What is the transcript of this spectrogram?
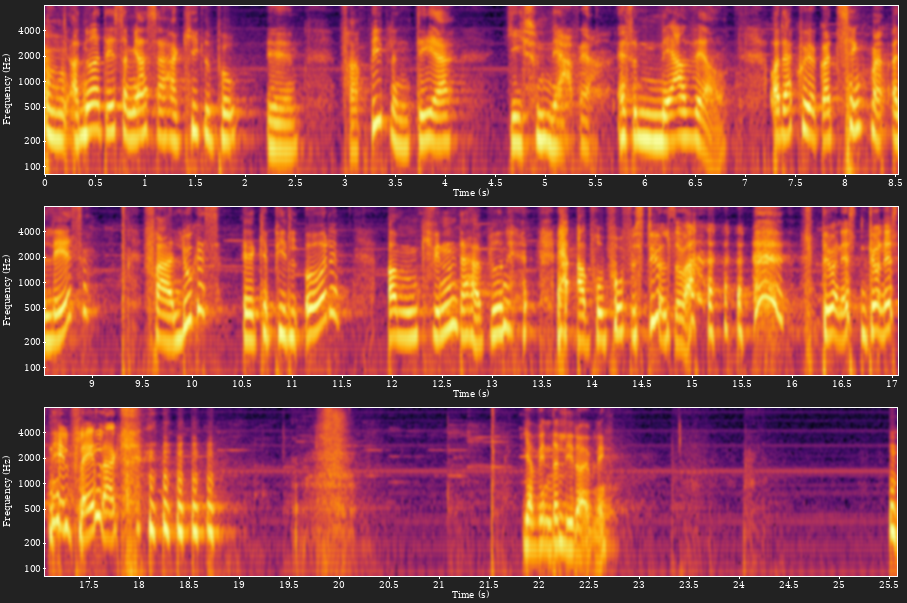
Og noget af det, som jeg så har kigget på øh, fra Bibelen, det er Jesu nærvær, altså nærværet. Og der kunne jeg godt tænke mig at læse fra Lukas øh, kapitel 8, om kvinden, der har blevet... Ja, apropos forstyrrelse, var. det, var næsten, det var næsten helt planlagt. Jeg venter lige et øjeblik.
